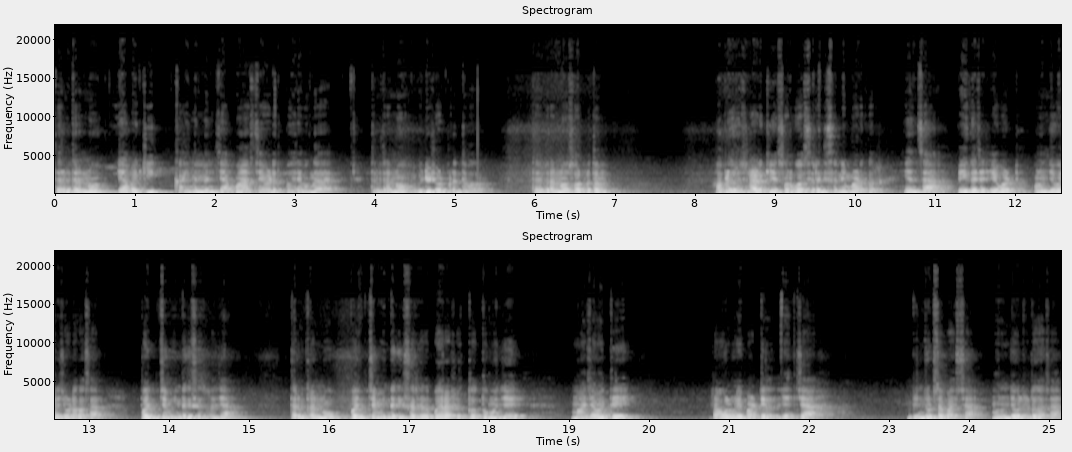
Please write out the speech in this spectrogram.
तर मित्रांनो यापैकी काही नंद्यांचे आपण आजच्या वेळेत पहिले बघणार आहे. तर मित्रांनो व्हिडिओ शेवटपर्यंत बघा. तर मित्रांनो सर्वप्रथम आपल्या घराचे लाडके स्वर्गवासी रणजित निंबाडकर यांचा वेगाच्या शेवट म्हणून जेवायची ओळख असा पंचम हिंदकी सर्जा तर मित्रांनो पंचम हिंदकी सर्जाचा पहिला शकतो तो म्हणजे माझ्या मते राहुलभाई पाटील यांच्या बिंजोडचा बादशाह म्हणून जेवढी ओळख असा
